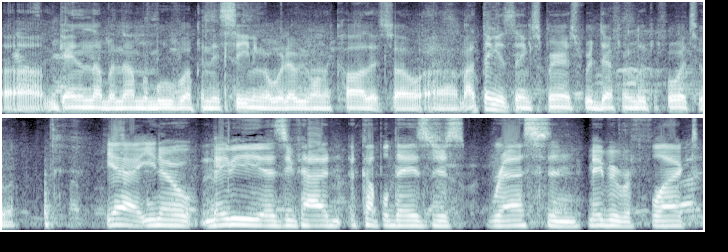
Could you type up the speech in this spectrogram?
um, gain a number, number, move up in the seating or whatever you want to call it. So um, I think it's an experience we're definitely looking forward to. It. Yeah, you know, maybe as you've had a couple days to just rest and maybe reflect.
